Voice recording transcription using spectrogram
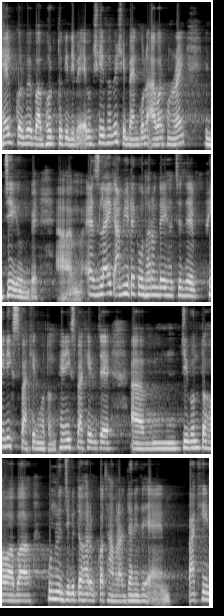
হেল্প করবে বা ভর্তুকি দিবে এবং সেইভাবে সেই ব্যাংকগুলো আবার পুনরায় জেগে উঠবে। অ্যাজ লাইক আমি এটাকে উদাহরণ দেই হচ্ছে যে ফিনিক্স পাখির মতন। ফিনিক্স পাখির যে জীবন্ত হওয়া বা পুনরুজ্জীবিত হওয়ার কথা আমরা জানি যে পাখির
